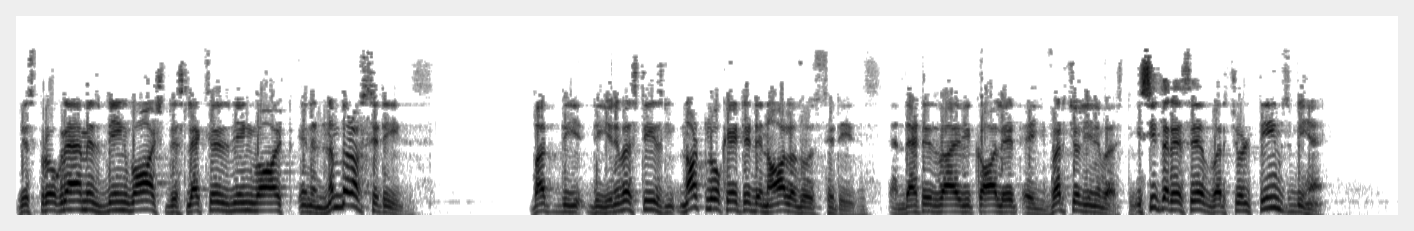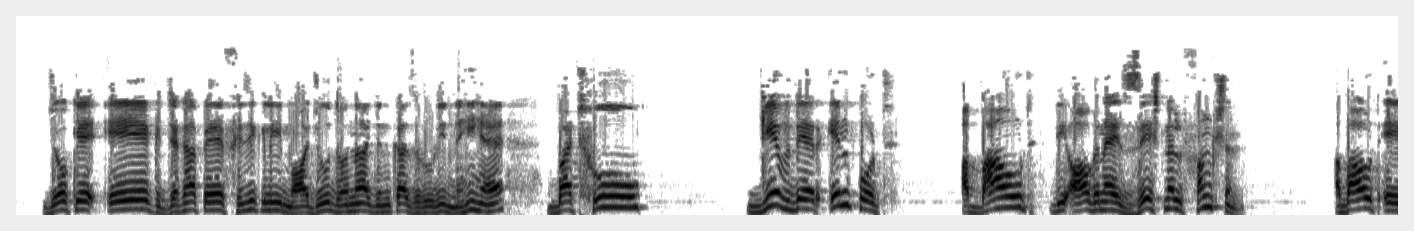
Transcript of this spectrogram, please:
this program is being watched, this lecture is being watched in a number of cities. But the university is not located in all of those cities and that is why we call it a virtual university اسی طرح سے ورچل ٹیمس بھی ہیں جو کہ ایک جگہ پہ فیزیکلی موجود ہونا جن کا ضروری نہیں ہے but have their input about the organizational function about a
